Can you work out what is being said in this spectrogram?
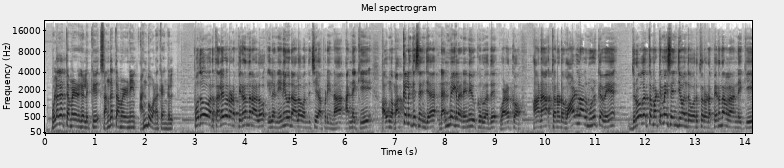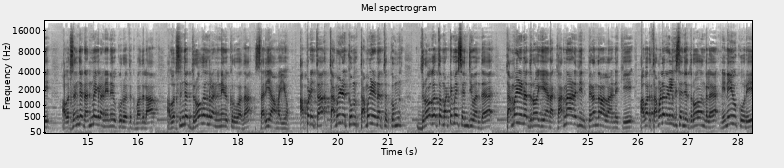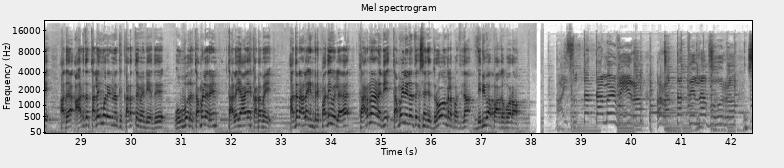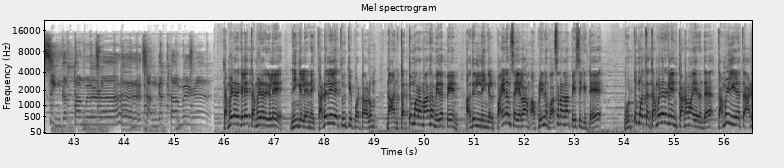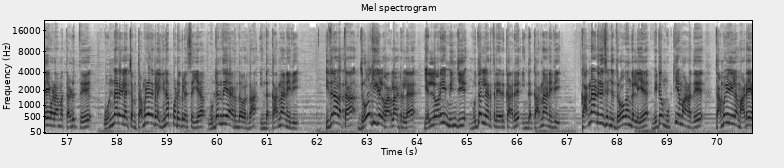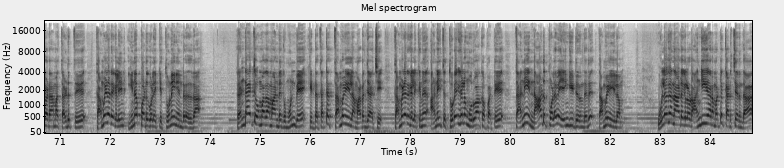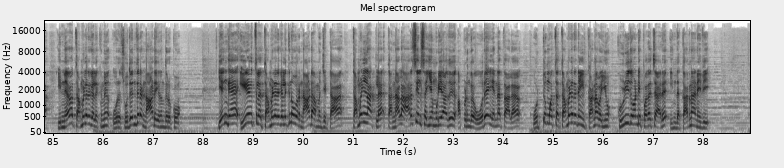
உலகத் தமிழர்களுக்கு சங்கத் தமிழனின் அன்பு வணக்கங்கள். பொதுவாக ஒரு தலைவரோட பிறந்த நாளோ இல்லை நினைவு நாளோ வந்துச்சு அப்படின்னா அன்னைக்கு அவங்க மக்களுக்கு செஞ்ச நன்மைகளை நினைவு கூறுவது வழக்கம். ஆனால் தன்னோட வாழ்நாள் முழுக்கவே துரோகத்தை மட்டுமே செஞ்சு வந்த ஒருத்தரோட பிறந்தநாள் அன்னைக்கு அவர் செஞ்ச நன்மைகளை நினைவு கூறுவதற்கு பதிலாக அவர் செஞ்ச துரோகங்களை நினைவு கூறுவதுதான் சரியா அமையும். அப்படித்தான் தமிழுக்கும் தமிழ் இனத்துக்கும் துரோகத்தை மட்டுமே செஞ்சு வந்த தமிழின துரோகியான கருணாநிதியின் பிறந்தநாள் அன்னைக்கு அவர் தமிழர்களுக்கு செஞ்ச துரோகங்களை நினைவு கூறி அதை அடுத்த தலைமுறையினருக்கு கடத்த வேண்டியது ஒவ்வொரு தமிழரின் தலையாய கடமை. அதனால இன்றைய பதிவில் கருணாநிதி தமிழ் இனத்துக்கு செஞ்ச துரோகங்களை பத்தி தான் விரிவா பார்க்க போறோம். தமிழர்களே தமிழர்களே நீங்கள் என்னை கடலிலே தூக்கி போட்டாலும் நான் கட்டுமரமாக மிதப்பேன். அதில் நீங்கள் பயணம் செய்யலாம் அப்படின்னு வசனம்லாம் பேசிக்கிட்டு ஒட்டுமொத்த தமிழர்களின் கனவாயிருந்த தமிழ் ஈழத்தை அடைய விடாம தடுத்து ஒன்னரை லட்சம் தமிழர்களை இனப்படுகொலை செய்ய உடந்தையா இருந்தவர் தான் இந்த கருணாநிதி. இதனால தான் துரோகிகள் வரலாற்றுல எல்லோரையும் மிஞ்சி முதல் இடத்துல இருக்காரு இந்த கருணாநிதி. கருணாநிதி செஞ்ச துரோகங்கள்லயே மிக முக்கியமானது தமிழீழம் அடைய விடாமல் தடுத்து தமிழர்களின் இனப்படுகொலைக்கு துணை நின்றது தான் ரெண்டாயிரத்தி ஒன்பதாம் ஆண்டுக்கு முன்பே கிட்டத்தட்ட தமிழீழம் அடைஞ்சாச்சு தமிழர்களுக்குன்னு அனைத்து துறைகளும் உருவாக்கப்பட்டு தனி நாடு போலவே இயங்கிட்டு இருந்தது தமிழீழம் உலக நாடுகளோட அங்கீகாரம் மட்டும் கிடைச்சிருந்தா இந்நேரம் தமிழர்களுக்குன்னு ஒரு சுதந்திர நாடு இருந்திருக்கும். எங்க ஈழத்துல தமிழர்களுக்குன்னு ஒரு நாடு அமைஞ்சிட்டா தமிழ்நாட்டுல தன்னால அரசியல் செய்ய முடியாது அப்படிங்கிற ஒரே எண்ணத்தால ஒட்டுமொத்த தமிழர்களின் கனவையும் குழி தோண்டி புதைச்சாரு இந்த கருணாநிதி.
